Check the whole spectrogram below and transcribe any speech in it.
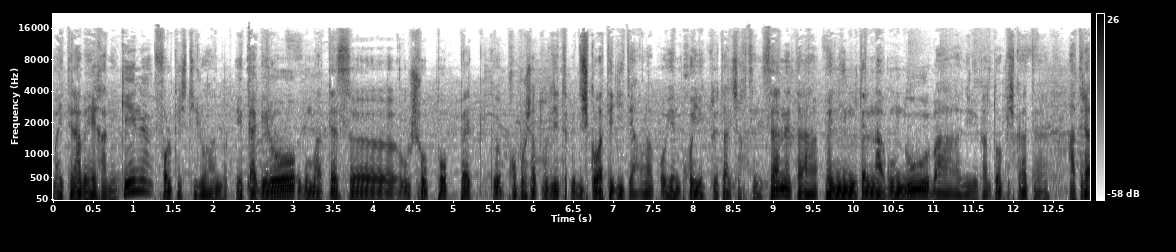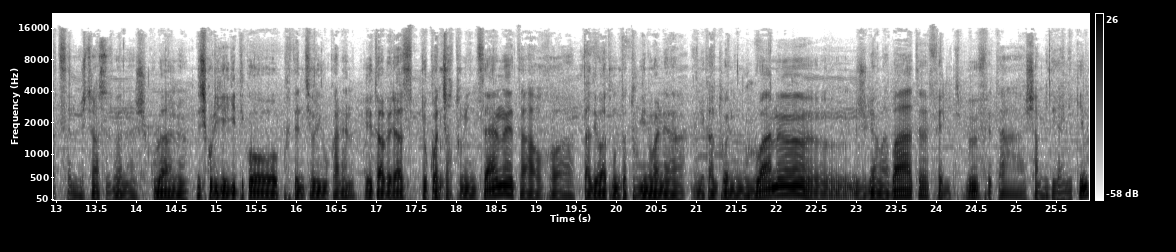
maitena beheranekin, folk estiloan. Eta gero, egun batez uh, uso popek proposatu dit disko bat egitea. Hoien proiektuetan sartzen zen eta nien duten lagundu ba, nire kantuak pixka bat uh, ateratzen. Beste nazez duen, eskulan, diskorik egiteko pretentzio hori gukanen. Eta beraz, jokoan txartu nintzen eta hor uh, talde bat muntatu ginuen uh, nire kantuen inguruan, uh, Julian Labat, Felix Buff eta Xan Bidigainekin.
